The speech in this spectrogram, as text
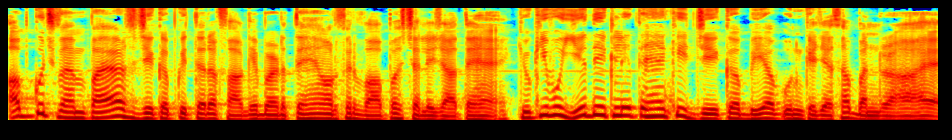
अब कुछ वेम्पायर्स जेकब की तरफ़ आगे बढ़ते हैं और फिर वापस चले जाते हैं, क्योंकि वो ये देख लेते हैं कि जेकब भी अब उनके जैसा बन रहा है।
